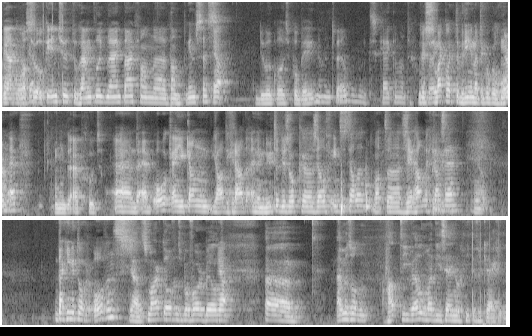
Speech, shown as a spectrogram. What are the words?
Ja, er was hè. er ook eentje toegankelijk blijkbaar van, eh van Princess. Ja, Die wil ik wel eens proberen eventueel. Eens kijken wat er goed dus werkt. makkelijk te bedienen met de Google Home Ja. app. Vond ik de app goed. En de app ook. En je kan ja, de graden en de minuten dus ook eh, zelf instellen, wat eh, zeer handig kan zijn. ja. Dan ging het over ovens. ja smart ovens bijvoorbeeld. Ja. Ehm, Amazon had die wel, maar die zijn nog niet te verkrijgen in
